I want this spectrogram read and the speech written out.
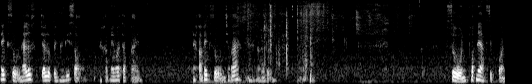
เลขศูนย์นะรู้สึกจะหลุดเป็นครั้งที่สองนะครับในงว่าตัดไปนะครับเลขศูนย์ใช่ปะอะเรามาดูศูนย์พบในหลักสิบผล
